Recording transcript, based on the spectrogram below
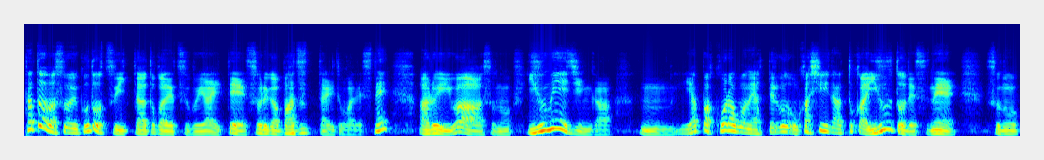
あ、例えばそういうことをツイッターとかでつぶやいて、それがバズったりとかですね、あるいは、その、有名人が、うん、やっぱコラボのやってることおかしいなとか言うとですね、その、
